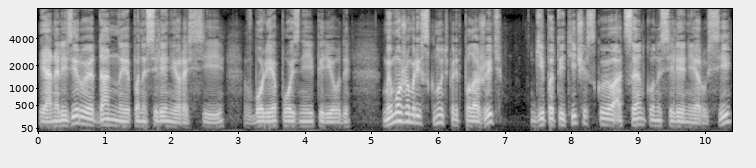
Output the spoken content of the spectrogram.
и анализируя данные по населению России в более поздние периоды, мы можем рискнуть предположить гипотетическую оценку населения Руси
